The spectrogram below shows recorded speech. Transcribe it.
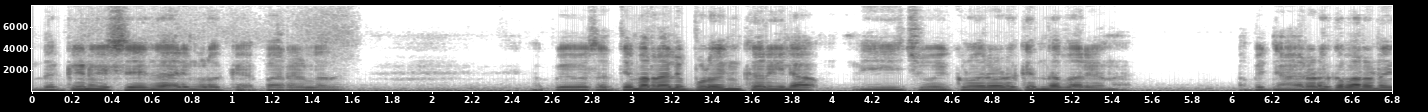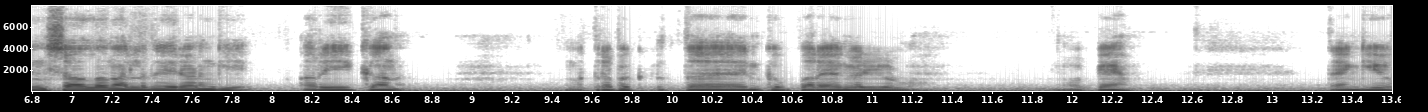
ഇതൊക്കെയാണ് വിഷയം കാര്യങ്ങളൊക്കെ പറയാനുള്ളത്. അപ്പോൾ സത്യം പറഞ്ഞാൽ ഇപ്പോഴും എനിക്കറിയില്ല. ഈ ചോദിക്കുന്നവരോടൊക്കെ എന്താ പറയുന്നത് അപ്പോൾ ഞാനോടൊക്കെ പറയണത് ഇൻഷാല്ല നല്ലത് വരികയാണെങ്കിൽ അറിയിക്കാന്ന്. അത്ര എനിക്ക് പറയാൻ കഴിയുള്ളൂ. ഓക്കെ? Thank you.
